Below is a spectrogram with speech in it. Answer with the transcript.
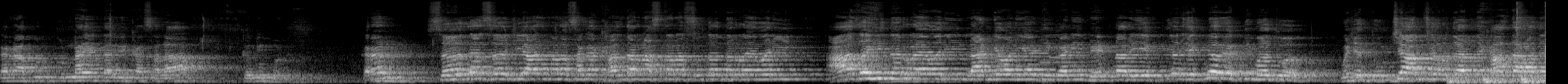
कारण आपण पुन्हा एकदा विकासाला कमी पडलो. कारण सहजासहजी आज मला सगळा खासदार नसताना सुद्धा दर रविवारी आजही दर रविवारी लांडेवाडी या ठिकाणी भेटणारे एक एकमेव व्यक्तिमत्व म्हणजे तुमच्या आमच्या हृदयातले खासदार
